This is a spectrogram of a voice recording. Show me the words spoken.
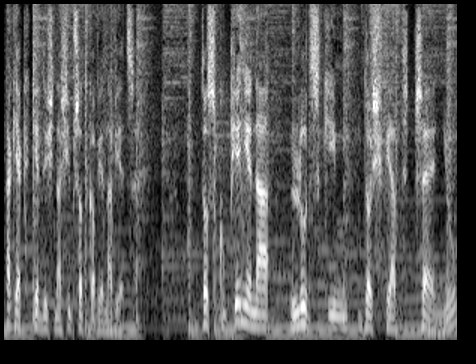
Tak jak kiedyś nasi przodkowie na wiecach. To skupienie na ludzkim doświadczeniu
